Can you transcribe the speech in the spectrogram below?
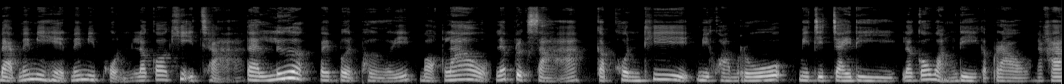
แบบไม่มีเหตุไม่มีผล แล้วก็ขี้อิจฉา แต่เลือกไปเปิดเผย บอกเล่าและปรึกษากับคนที่มีความรู้ มีจิตใจดี แล้วก็หวังดีกับเรานะคะ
